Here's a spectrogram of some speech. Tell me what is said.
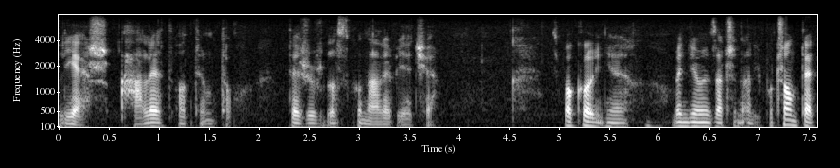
Lierz, ale o tym to też już doskonale wiecie. Spokojnie będziemy zaczynali początek.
